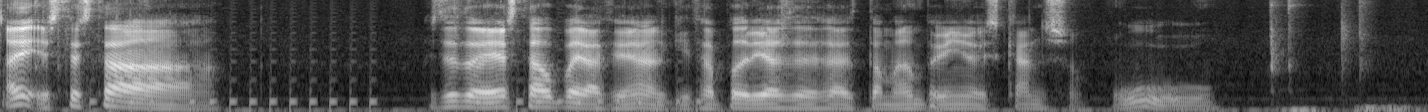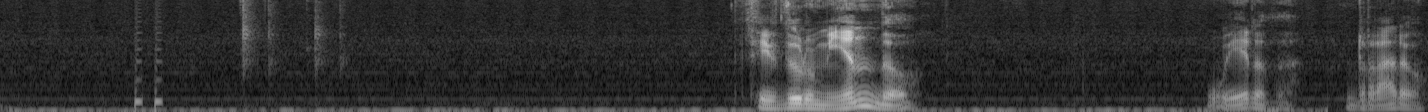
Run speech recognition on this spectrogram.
Ay, este está... Este todavía está operacional. Quizá podrías tomar un pequeño descanso. Uh. Thief durmiendo. Weird. Raro.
